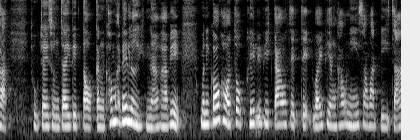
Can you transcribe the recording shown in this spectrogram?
ค่ะถูกใจสนใจติดต่อกันเข้ามาได้เลยนะคะพี่ วันนี้ก็ขอจบคลิป EP 977 ไว้เพียงเท่านี้ สวัสดีจ้า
